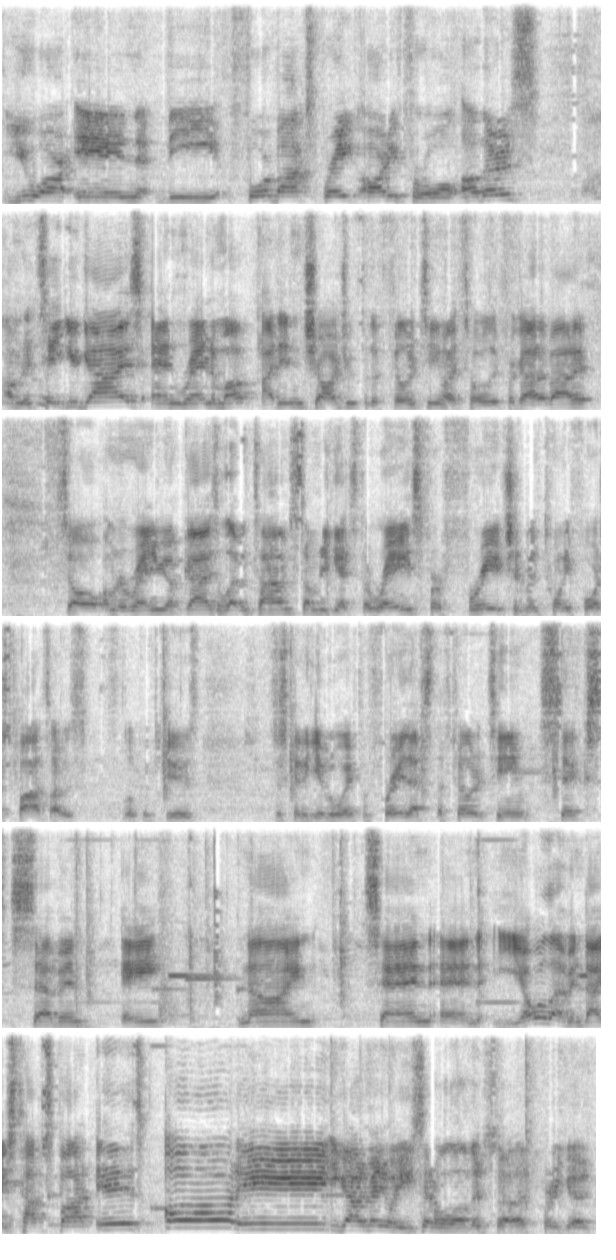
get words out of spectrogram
you are in the four box break, Artie, for all others. I'm going to take you guys and random up. I didn't charge you for the filler team. I totally forgot about it. So I'm going to random you up, guys, 11 times. Somebody gets the raise for free. It should have been 24 spots. I was a little confused. Just going to give it away for free. That's the filler team. Six, seven, eight, nine, ten, and yo 11 dice. Top spot is Artie. You got him anyway. You said all others, so that's pretty good.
